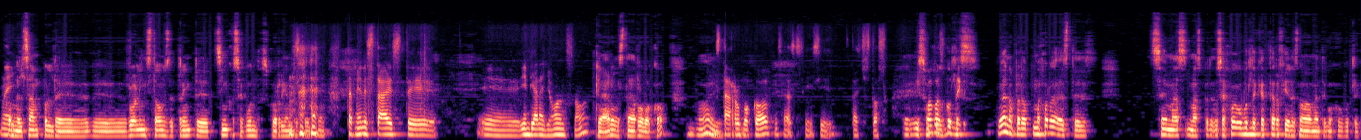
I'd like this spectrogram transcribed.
Con el sample de, Rolling Stones de 35 segundos corriendo. También está este eh, Indiana Jones, ¿no? Claro, está Robocop. Está Robocop, o sea, sí, sí, está chistoso. Eh, bueno, pero mejor este sé más, más, o sea, juego bootleg, ¿qué te refieres nuevamente con juego bootleg?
